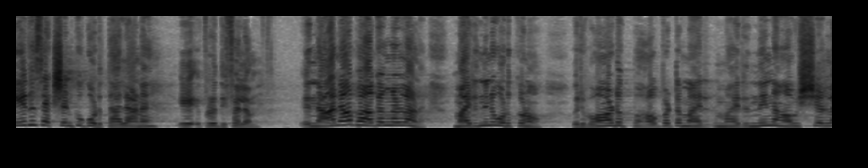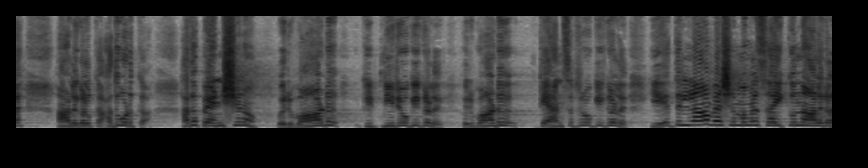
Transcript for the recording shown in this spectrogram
ഏത് സെക്ഷൻക്ക് കൊടുത്താലാണ് പ്രതിഫലം? നാനാ ഭാഗങ്ങളിലാണ് മരുന്നിന് കൊടുക്കണോ? ഒരുപാട് പാവപ്പെട്ട മരു മരുന്നിന് ആവശ്യമുള്ള ആളുകൾക്ക് അത് കൊടുക്കുക. അത് പെൻഷനോ ഒരുപാട് കിഡ്നി രോഗികൾ ഒരുപാട് ക്യാൻസർ രോഗികൾ ഏതെല്ലാം വിഷമങ്ങൾ സഹിക്കുന്ന ആളുകൾ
